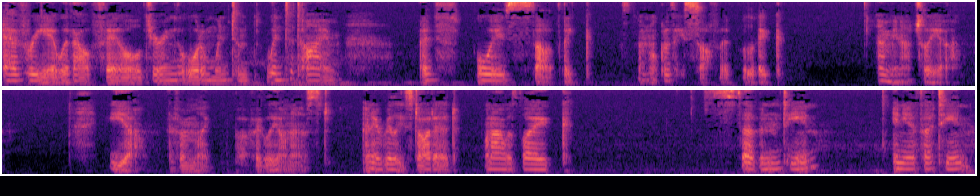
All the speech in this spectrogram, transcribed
every year without fail during the autumn winter winter time, I've always thought like I'm not gonna say suffered, but like I mean actually yeah. Yeah, if I'm like perfectly honest. And it really started when I was like 17 in year 13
